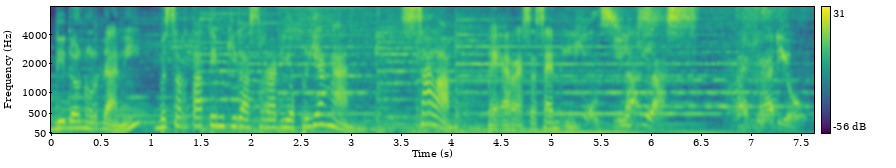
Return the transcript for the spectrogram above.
Dido Nurdani beserta tim Kilas Radio Priangan. Salam PRSSNI. Kilas, Kilas. Radio.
